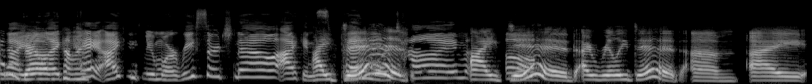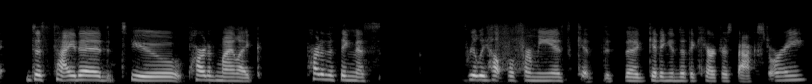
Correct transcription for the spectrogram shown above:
now you're like, coming. hey, I can do more research now. I can I did. time. I oh. did. I really did. Um, I decided to part of my like part of the thing that's really helpful for me is get the, the getting into the character's backstory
